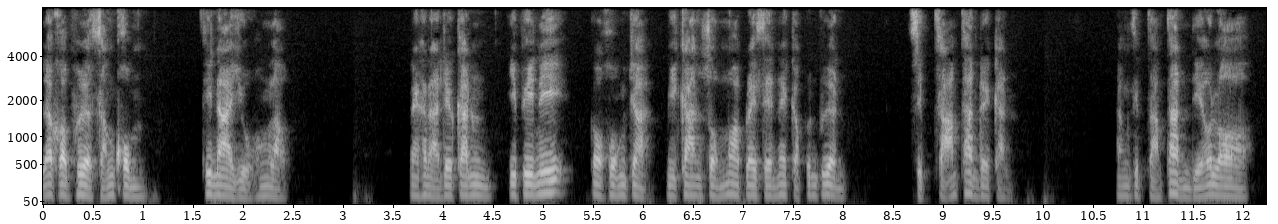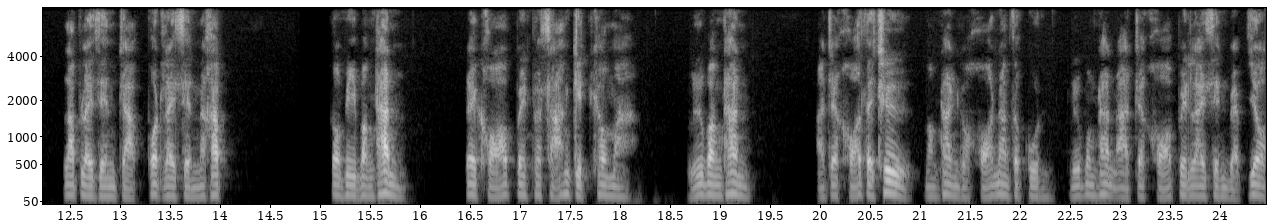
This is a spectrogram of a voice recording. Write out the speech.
แล้วก็เพื่อสังคมที่น่าอยู่ของเรา ในขณะเดียวกัน EP นี้ก็คงจะมีการส่งมอบลายเซ็นให้กับเพื่อนๆ 13 ท่านด้วยกัน ทั้ง 13 ท่านเดี๋ยวรอรับลายเซ็นจากพจน์ลายเซ็นนะครับ ก็มีบางท่านได้ขอเป็นภาษาอังกฤษเข้ามา หรือบางท่านอาจจะขอแต่ชื่อ บางท่านก็ขอนามสกุล หรือบางท่านอาจจะขอเป็นลายเซ็นแบบย่อ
